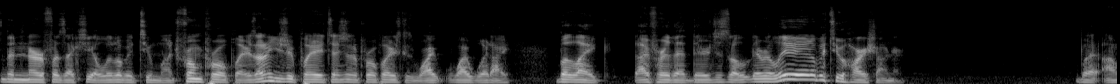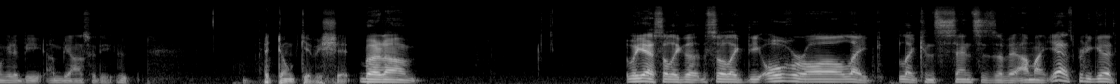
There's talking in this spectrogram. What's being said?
the nerf was actually a little bit too much from pro players. I don't usually pay attention to pro players because why why would I? But like I've heard that they're just a, they're a little bit too harsh on her. But I'm gonna be I'm gonna be honest with you. I don't give a shit. But um but yeah, so like the so like the overall like like consensus of it, I'm like, yeah, it's pretty good.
